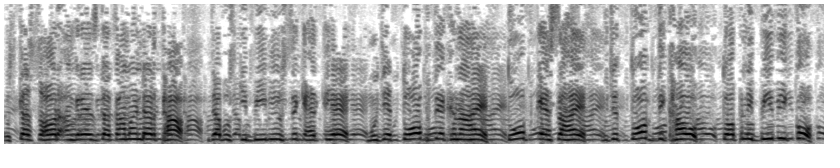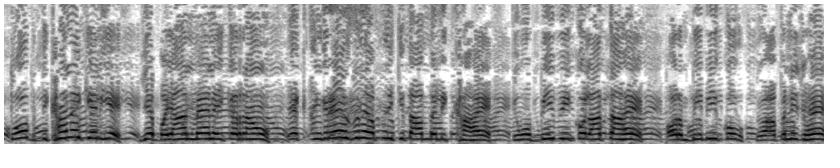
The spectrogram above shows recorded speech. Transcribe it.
اس کا شوہر انگریز کا کمانڈر تھا۔ جب اس کی بیوی اس سے کہتی ہے، مجھے توپ دیکھنا ہے، توپ کیسا ہے؟ مجھے توپ دکھاؤ۔ تو اپنی بیوی کو توپ دکھانے کے لیے یہ بیان میں نہیں کر رہا ہوں۔ ایک انگریز نے اپنی کتاب میں لکھا ہے کہ وہ بیوی کو لاتا ہے اور بیوی کو اپنی جو ہے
